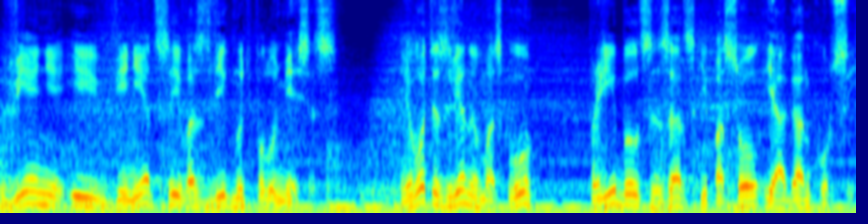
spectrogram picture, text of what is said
в Вене и в Венеции воздвигнуть полумесяц. И вот из Вены в Москву прибыл цезарский посол Иоганн Курсий.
